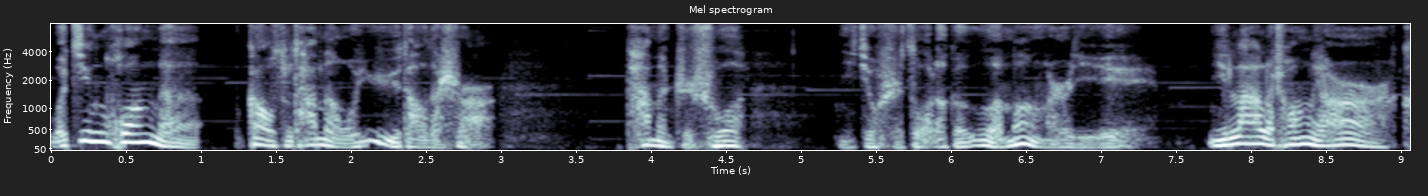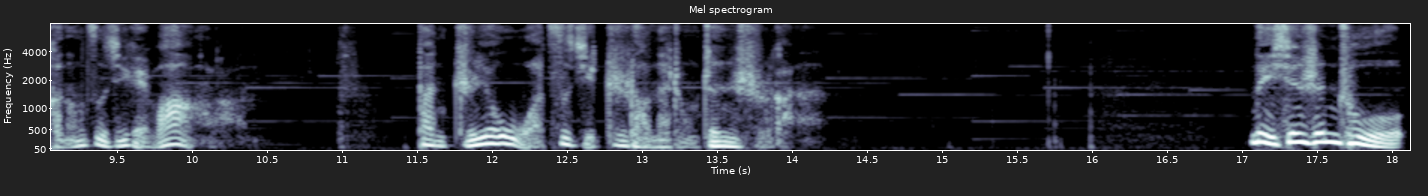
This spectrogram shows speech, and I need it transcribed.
我惊慌的告诉他们我遇到的事儿，他们只说：“你就是做了个噩梦而已，你拉了窗帘可能自己给忘了。”但只有我自己知道那种真实感，内心深处。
